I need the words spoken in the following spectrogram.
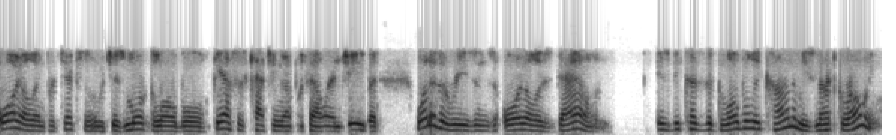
oil in particular, which is more global, gas is catching up with LNG, but one of the reasons oil is down is because the global economy is not growing.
